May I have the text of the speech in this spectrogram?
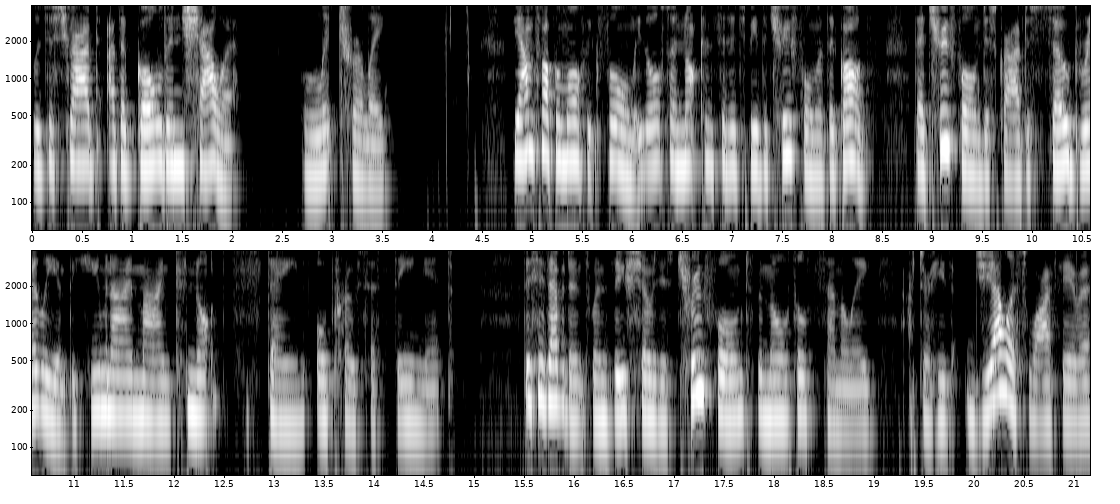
was described as a golden shower. Literally. The anthropomorphic form is also not considered to be the true form of the gods. Their true form described as so brilliant the human eye and mind cannot sustain or process seeing it. This is evidence when Zeus shows his true form to the mortal Semele after his jealous wife Hera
